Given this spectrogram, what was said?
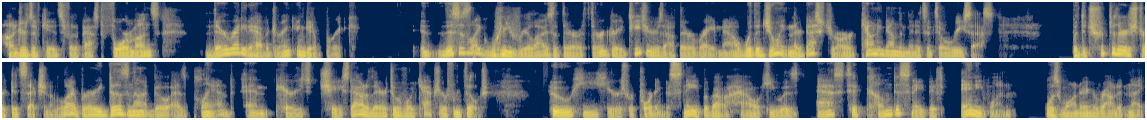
hundreds of kids for the past 4 months. They're ready to have a drink and get a break this is like when you realize that there are third grade teachers out there right now with a joint in their desk drawer counting down the minutes until recess. But the trip to the restricted section of the library does not go as planned, and Harry's chased out of there to avoid capture from Filch, who he hears reporting to Snape about how he was asked to come to Snape if anyone was wandering around at night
